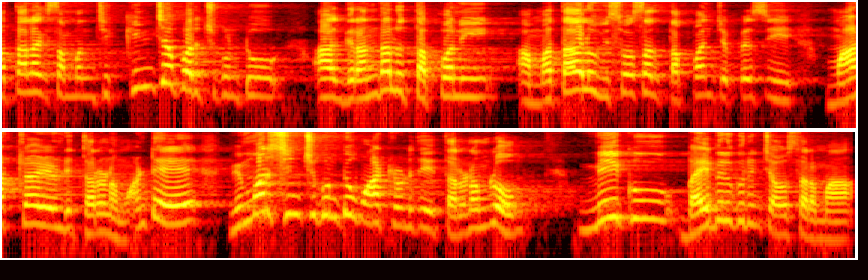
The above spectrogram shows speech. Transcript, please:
మతాలకు సంబంధించి కించపరుచుకుంటూ ఆ గ్రంథాలు తప్పని ఆ మతాలు విశ్వాసాలు తప్పని చెప్పేసి మాట్లాడే తరుణం. అంటే విమర్శించుకుంటూ మాట్లాడే ఈ తరుణంలో మీకు బైబిల్ గురించి అవసరమా?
